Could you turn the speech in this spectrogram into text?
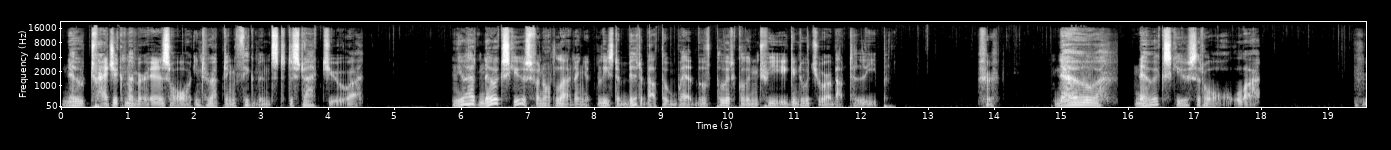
No tragic memories or interrupting figments to distract you. You had no excuse for not learning at least a bit about the web of political intrigue into which you were about to leap. no, no excuse at all.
